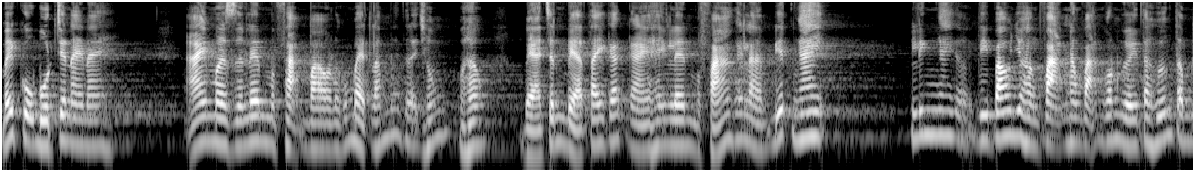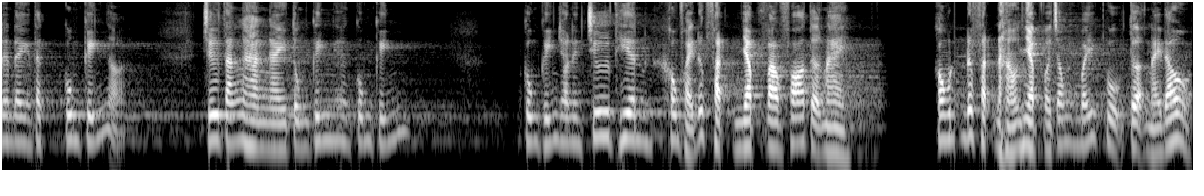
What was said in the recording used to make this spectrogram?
Mấy cụ bụt trên này này, ai mà lên mà phạm vào là cũng mệt lắm đấy, thưa đại chúng, phải không? Bẻ chân, bẻ tay các ngài hay lên mà phá cái là biết ngay linh ngay rồi. Vì bao nhiêu hàng vạn hàng vạn con người, người ta hướng tâm lên đây người ta cung kính rồi. Chư tăng hàng ngày tụng kinh cung kính. Cung kính cho nên chư thiên không phải đức phật nhập vào pho tượng này. Không đức phật nào nhập vào trong mấy cụ tượng này đâu.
